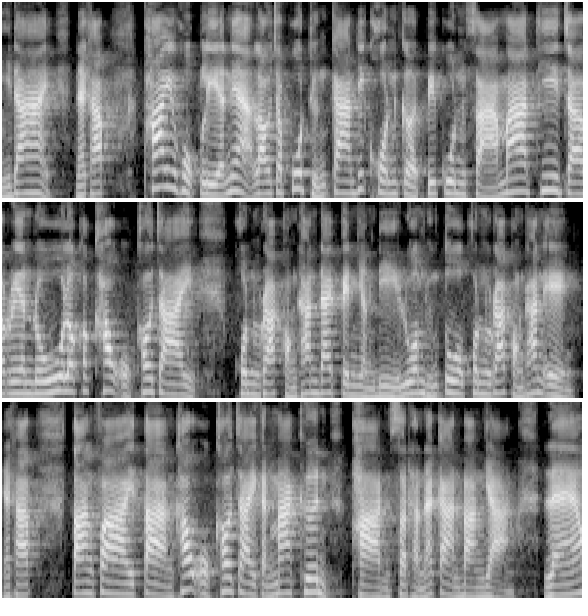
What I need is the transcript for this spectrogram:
นี้ได้นะครับไพ่หกเหรียญเนี่ยเราจะพูดถึงการที่คนเกิดปีกุลสามารถที่จะเรียนรู้แล้วก็เข้าอกเข้าใจ คนรักของท่านได้เป็นอย่างดี รวมถึงตัวคนรักของท่านเองนะครับ ต่างฝ่ายต่างเข้าอกเข้าใจกันมากขึ้น ผ่านสถานการณ์บางอย่าง แล้ว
